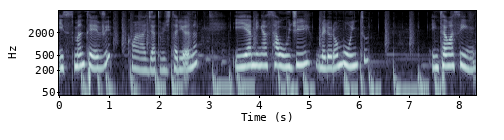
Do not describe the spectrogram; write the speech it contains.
isso se manteve com a dieta vegetariana e a minha saúde melhorou muito. Então, assim,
